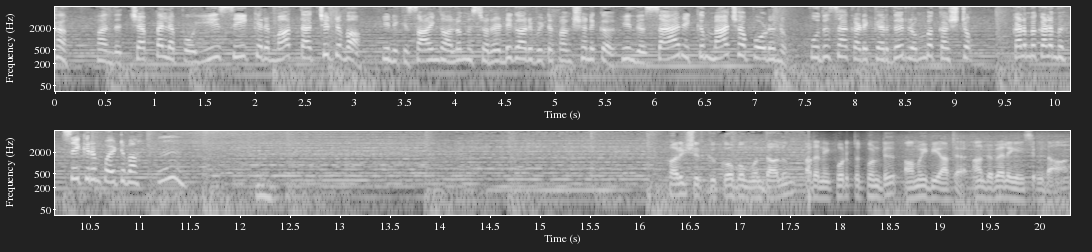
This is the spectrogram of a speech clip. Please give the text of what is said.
ஹ, அந்த செப்பல போய் சீக்கிரமா தச்சிட்டு வா. இன்னைக்கு சாயங்காலம் மிஸ்டர் ரெட்டிகாரி வீட்டு ஃபங்க்ஷனுக்கு இந்த சாரிக்கு மேட்சா போடணும். புதுசா கிடைக்கிறது ரொம்ப கஷ்டம். கிளம்பு கிளம்பு சீக்கிரம் போயிட்டு வா. ம். ஹரிஷிற்கு கோபம் வந்தாலும் அதனை பொறுத்துக் கொண்டு அமைதியாக அந்த வேலையை செய்தான்.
